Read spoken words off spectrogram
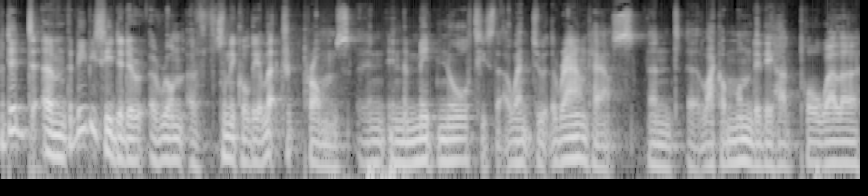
I did. Um, the BBC did a, a run of something called the Electric Proms in, in the mid noughties that I went to at the Roundhouse, and uh, like on Monday they had Paul Weller,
